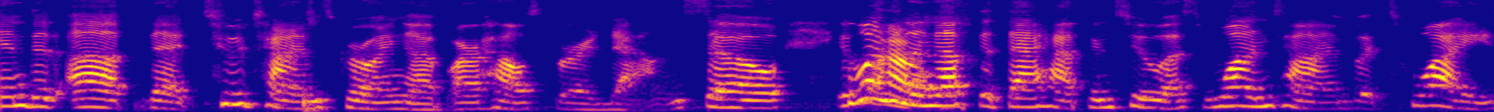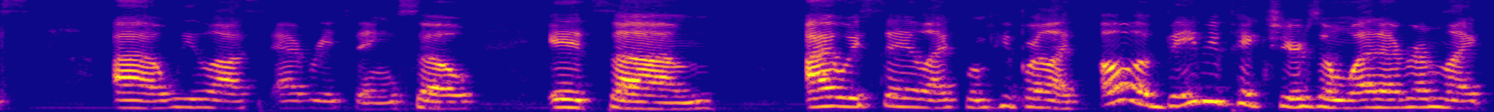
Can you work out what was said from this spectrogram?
ended up that two times growing up, our house burned down. So it wasn't wow. enough that that happened to us one time, but twice uh, we lost everything. So it's, um, I always say, like, when people are like, oh, baby pictures and whatever, I'm like,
